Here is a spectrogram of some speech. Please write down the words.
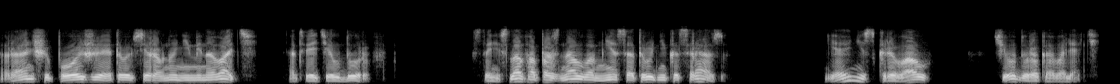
Раньше, позже этого все равно не миновать, ответил Дуров. Станислав опознал во мне сотрудника сразу. Я и не скрывал, чего дурака валять.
